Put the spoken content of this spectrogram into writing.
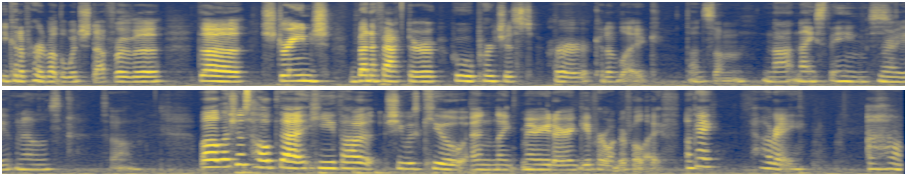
he could have heard about the witch stuff, or the the strange benefactor who purchased her could have like done some not nice things. Right. Who knows? So, well, let's just hope that he thought she was cute and like married her and gave her a wonderful life. Okay, hooray! Uh huh.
